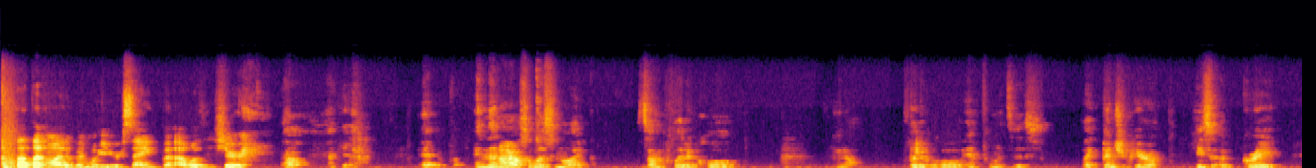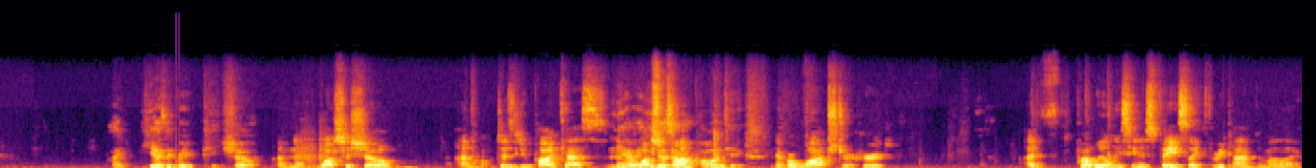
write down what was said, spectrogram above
I thought that might have been what you were saying, but I wasn't sure. Oh, okay. Eh, And then I also listen to like some political, you know, political influences, like Ben Shapiro. He's a great, like he has a great t- show. I've never watched a show. I don't know. Does he do podcasts? Never yeah, watched he does on politics. Never watched or heard. I've probably only seen his face like three times in my life.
